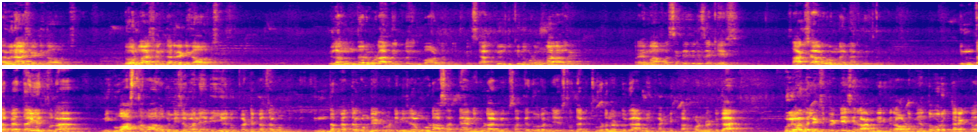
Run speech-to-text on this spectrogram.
అవినాష్ రెడ్డి కావచ్చు డోర్లా శంకర్ రెడ్డి కావచ్చు వీళ్ళందరూ కూడా దీంట్లో ఇన్వాల్వ్ అని చెప్పేసి అక్యూజ్డ్ కింద కూడా ఉన్నారు already prima facie this is a case సాక్ష్యాలు కూడా ఉన్నాయి దానికి తెలిసినట్టు ఇంత పెద్ద ఎత్తున మీకు వాస్తవాలు ఒక నిజం అనేది ఏనుక్కటి పెద్దగా ఉంటుంది. ఇంత పెద్దగా ఉండేటువంటి నిజం కూడా సత్యాన్ని కూడా మీరు సత్యదూరం చేస్తూ దాన్ని చూడనట్టుగా మీ కంటికి కనపడినట్టుగా పులివందలు పెట్టేసి రామగిరికి రావడం ఎంతవరకు కరెక్టో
